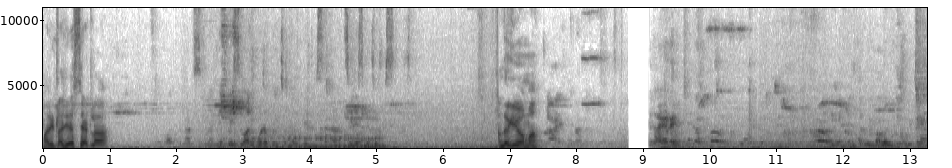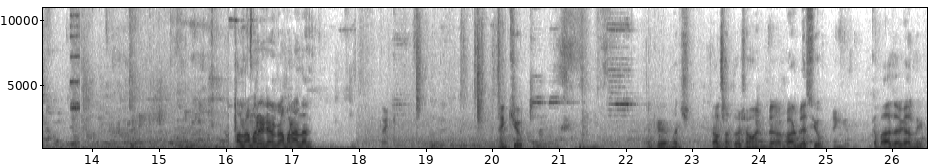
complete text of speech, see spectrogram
మరి ఇట్లా చేస్తే ఎట్లా? అందరికి ఇవ్వమ్మా. వాళ్ళు రమ్మనండి రమ్మని అందని thank you thank you very much చాలా సంతోషం అండ్ గాడ్ బ్లెస్ యూ ఇంకా బాగా జరగాలి మీకు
